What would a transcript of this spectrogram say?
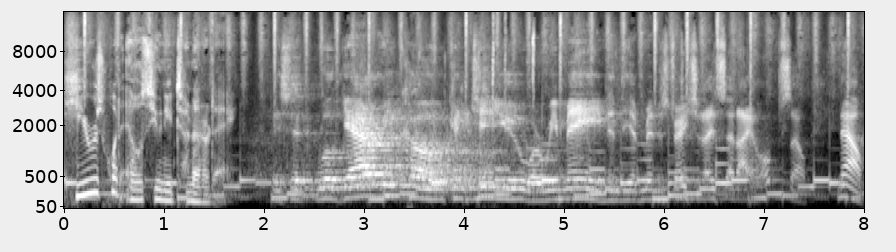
Here's what else you need to know today. They said, Will Gary Cohn continue or remain in the administration? I said, I hope so. Now,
